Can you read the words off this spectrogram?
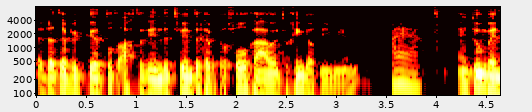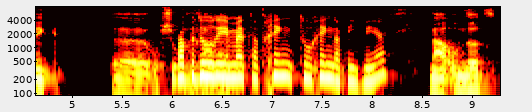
Eh, Dat heb ik eh, tot achter in de twintig heb ik dat volgehouden en toen ging dat niet meer. Ah, ja. En toen ben ik eh, op zoek Wat bedoelde je met dat ging, toen ging dat niet meer? Nou, omdat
